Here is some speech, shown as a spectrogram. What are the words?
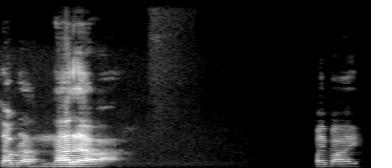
Dobra, nara. Bye, bye.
